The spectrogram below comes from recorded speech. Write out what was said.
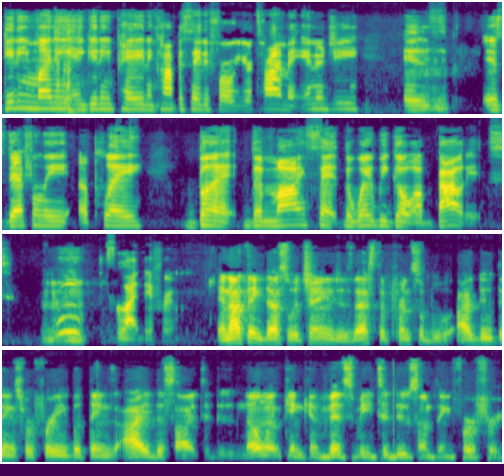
getting money and getting paid and compensated for your time and energy is mm-hmm is definitely a play, but the mindset, the way we go about it, mm-hmm. it's a lot different. And I think that's what changes. That's the principle. I do things for free, but things I decide to do. No one can convince me to do something for free.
